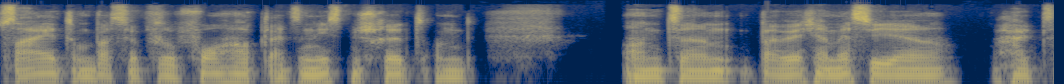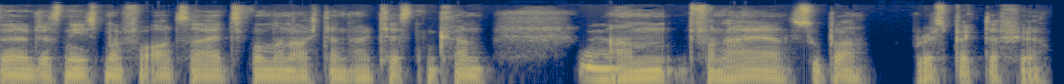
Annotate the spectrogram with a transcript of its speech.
seid und was ihr so vorhabt als nächsten Schritt und und ähm, bei welcher Messe ihr halt äh, das nächste Mal vor Ort seid, wo man euch dann halt testen kann. Ja. Ähm, von daher super, Respekt dafür.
